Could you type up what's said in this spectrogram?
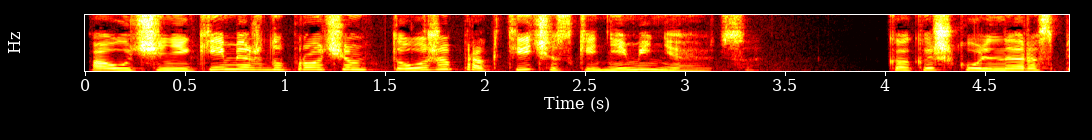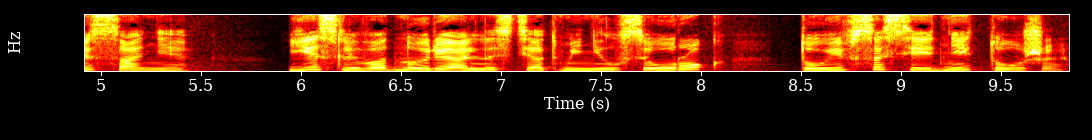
А ученики, между прочим, тоже практически не меняются. Как и школьное расписание. Если в одной реальности отменился урок, то и в соседней тоже.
